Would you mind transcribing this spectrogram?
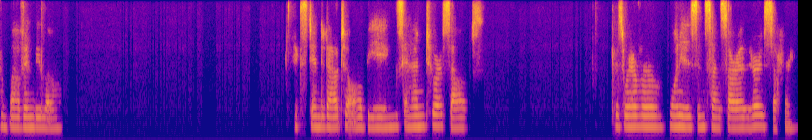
Above and below. Extended out to all beings and to ourselves. Because wherever one is in samsara, there is suffering,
